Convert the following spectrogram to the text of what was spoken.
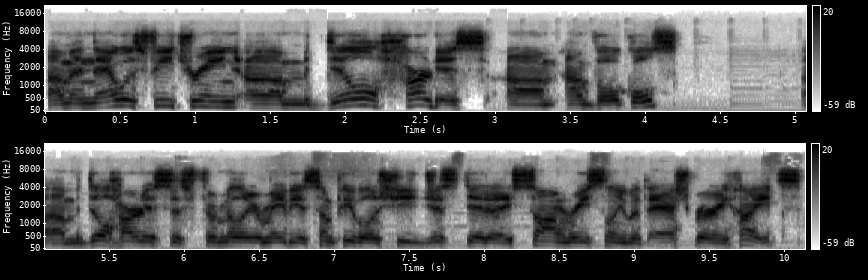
Um, and that was featuring um, Medill Hardis um, on vocals. Uh, Medill Hardis is familiar maybe to some people. She just did a song recently with Ashbury Heights.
